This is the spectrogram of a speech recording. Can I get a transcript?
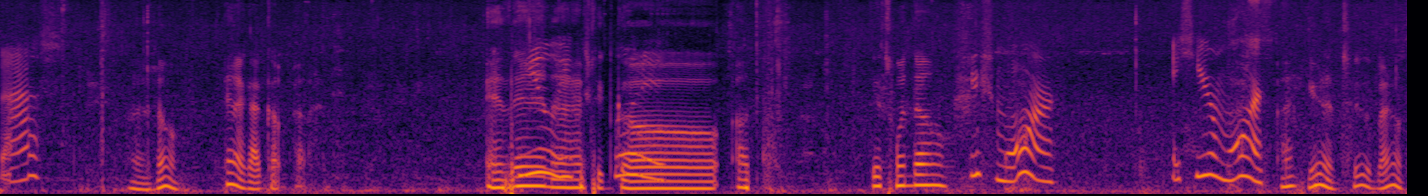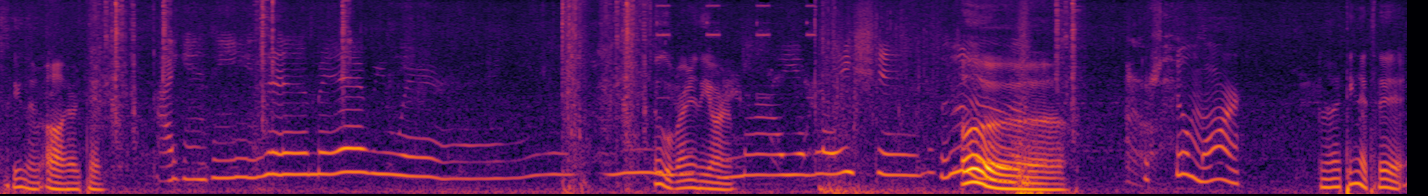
fast. I don't know. And I got gunpowder. And then You I have to go up this window. There's more. I hear more. I hear them too, but I don't see them. Oh, right there. I can see them everywhere. Ooh, right in the arm. Ooh. Oh, There's still more. I think that's it.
